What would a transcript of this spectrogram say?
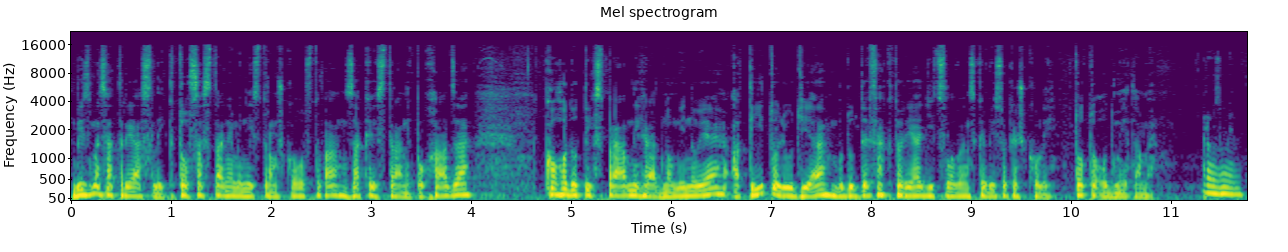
by sme sa triasli, kto sa stane ministrom školstva, z akej strany pochádza, koho do tých správnych rad nominuje a títo ľudia budú de facto riadiť slovenské vysoké školy. Toto odmietame. Rozumiem.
